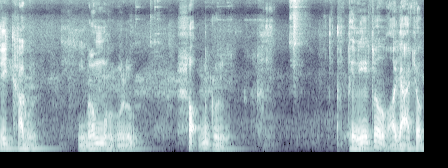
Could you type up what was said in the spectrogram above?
দীক্ষাগুরু ব্রহ্মগুরু সদ্গুরু তিনি তো অযাচক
